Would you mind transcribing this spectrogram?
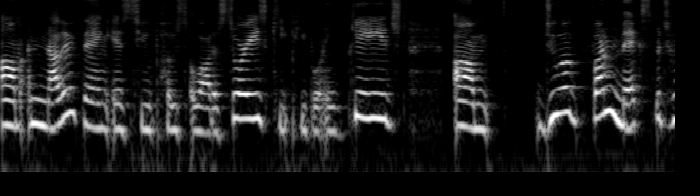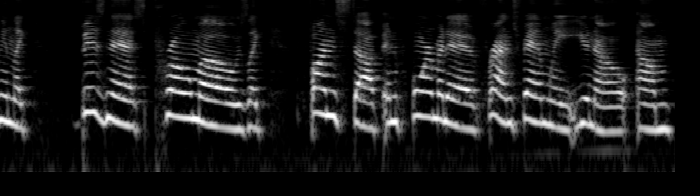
Um, another thing is to post a lot of stories, keep people engaged um, do a fun mix between like business, promos, like fun stuff, informative, friends, family, you know. Um,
